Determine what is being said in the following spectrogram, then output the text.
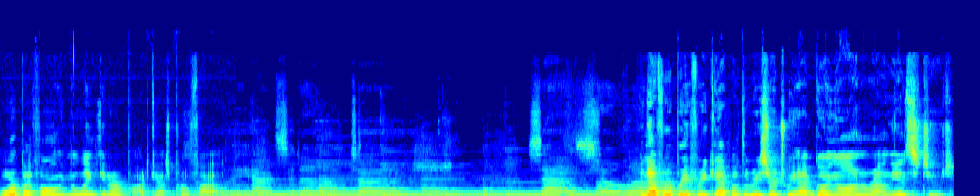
or by following the link in our podcast profile. And now for a brief recap of the research we have going on around the Institute.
